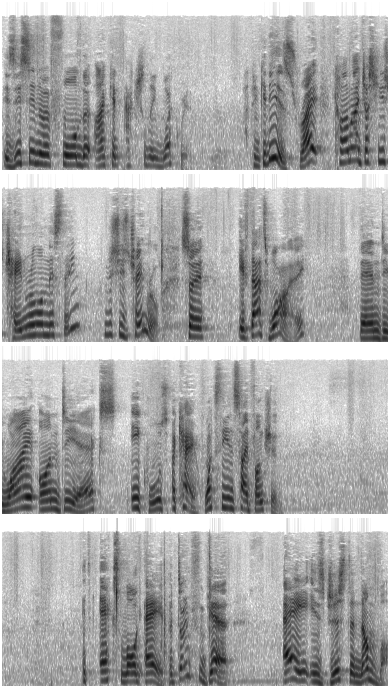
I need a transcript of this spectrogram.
Is this in a form that I can actually work with? I think it is, right? Can't I just use chain rule on this thing? I just use chain rule. So if that's y, then dy on dx equals, okay, what's the inside function? It's x log a. But don't forget, a is just a number,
